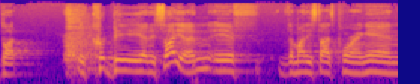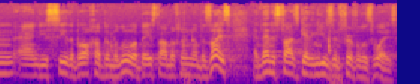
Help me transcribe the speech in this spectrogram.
But it could be an Isayan if the money starts pouring in and you see the bracha b'malua based on bechlun and bezais, and then it starts getting used in frivolous ways.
